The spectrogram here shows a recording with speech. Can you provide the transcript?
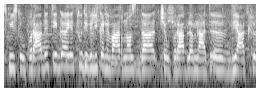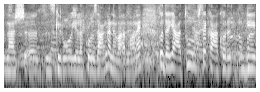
smislu uporabe tega, je tudi velika nevarnost, da če uporablja mlad dijak naš skiro, je lahko za njega nevarno. Ne? Tako da ja, tu vsekakor bi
